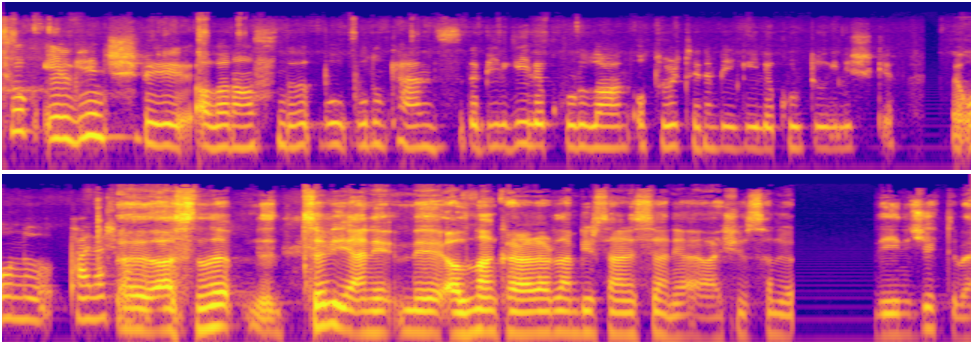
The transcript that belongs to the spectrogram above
Çok ilginç bir alan aslında bu bunun kendisi de bilgiyle kurulan otoritenin bilgiyle kurduğu ilişki ve onu Ee, paylaşmak. aslında e, tabii yani e, alınan kararlardan bir tanesi hani Ayşe sanıyorum değinecekti ben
